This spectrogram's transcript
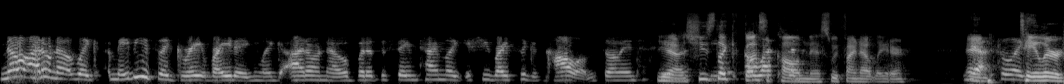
no, I don't know. Like, maybe it's like great writing. Like, I don't know. But at the same time, like, she writes like a column, so I'm anticipating. Yeah, she's like a gossip columnist. We find out later. Yeah, And so like, Taylor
